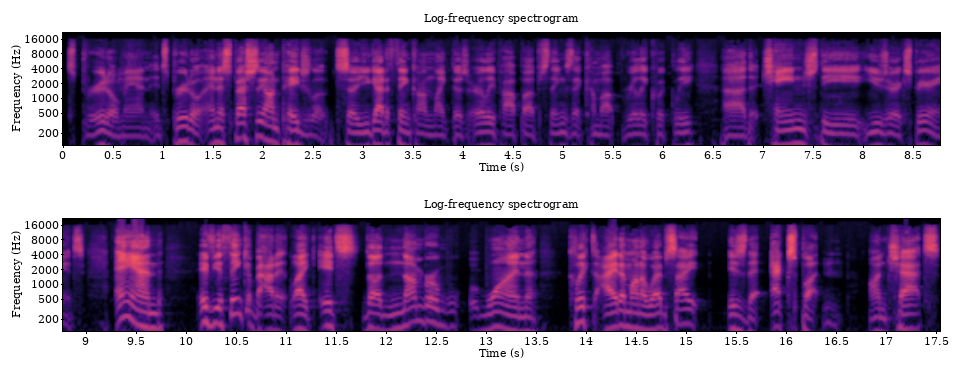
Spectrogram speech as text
It's brutal, man. It's brutal, and especially on page load. So you got to think on like those early pop ups, things that come up really quickly uh, that change the user experience. And if you think about it, like it's the number one clicked item on a website is the X button on chats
